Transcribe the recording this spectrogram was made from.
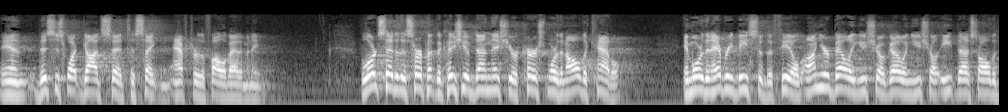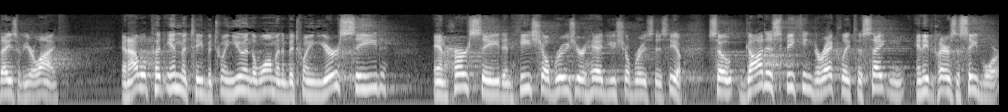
and this is what God said to Satan after the fall of Adam and Eve. The Lord said to the serpent, Because you have done this, you are cursed more than all the cattle and more than every beast of the field. On your belly you shall go, and you shall eat dust all the days of your life. And I will put enmity between you and the woman, and between your seed and her seed, and he shall bruise your head, you shall bruise his heel. So God is speaking directly to Satan, and he declares a seed war.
